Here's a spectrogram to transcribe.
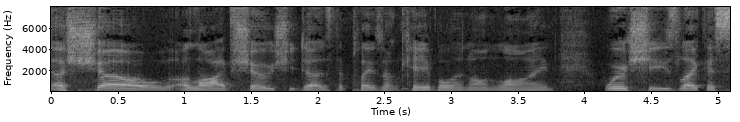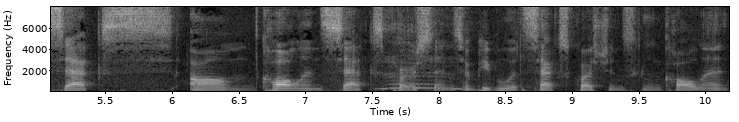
a show, a live show she does that plays on cable and online, where she's like a sex um, call-in sex person, so people with sex questions can call in.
